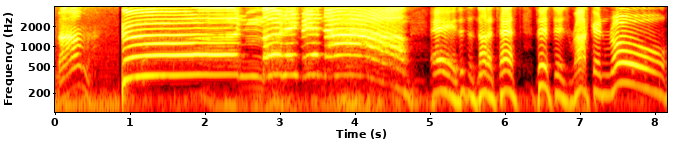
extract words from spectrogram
Vietnam. Good morning, Vietnam! Hey, this is not a test. This is rock and roll.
